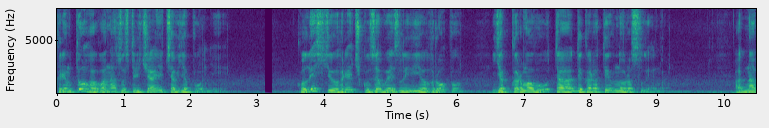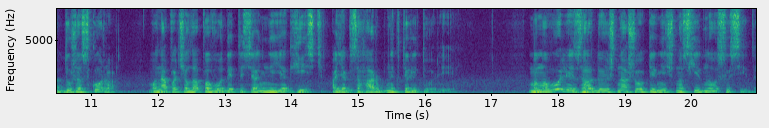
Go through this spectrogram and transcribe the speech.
Крім того, вона зустрічається в Японії. Колись цю гречку завезли в Європу як кормову та декоративну рослину. Однак дуже скоро вона почала поводитися не як гість, а як загарбник території. Мимоволі згадуєш нашого північно-східного сусіда,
